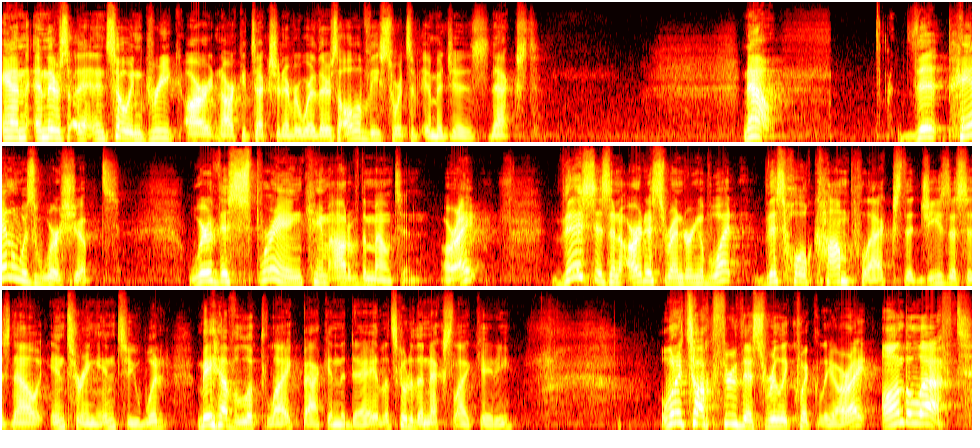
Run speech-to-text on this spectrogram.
And, and, there's, and so in Greek art and architecture and everywhere, there's all of these sorts of images. Next. Now, the Pan was worshipped where this spring came out of the mountain, all right? This is an artist's rendering of what this whole complex that Jesus is now entering into would may have looked like back in the day. Let's go to the next slide, Katie. I want to talk through this really quickly, all right? On the left,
